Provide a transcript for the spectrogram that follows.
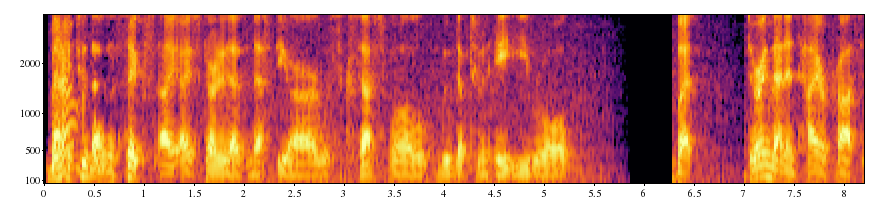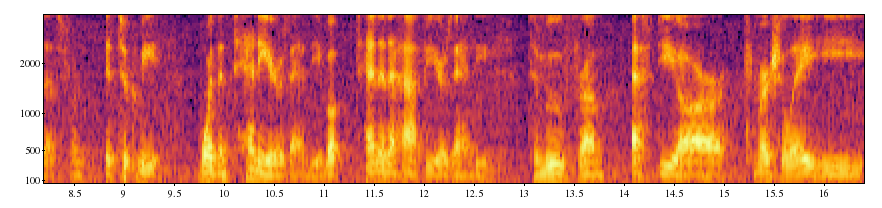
back in 2006, I, I started as an SDR, was successful, moved up to an AE role. But during that entire process, from it took me more than 10 years, Andy, about 10 and a half years, Andy, to move from SDR, commercial AE,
